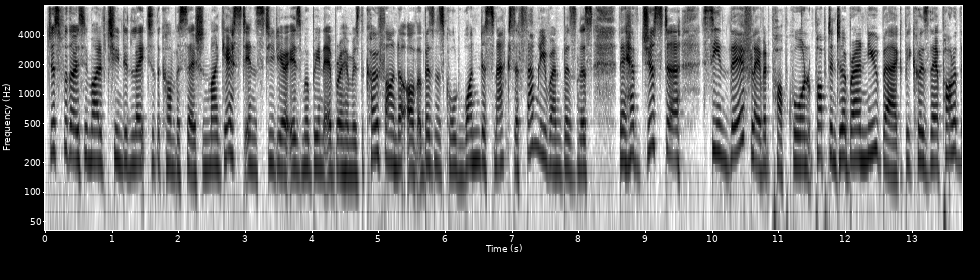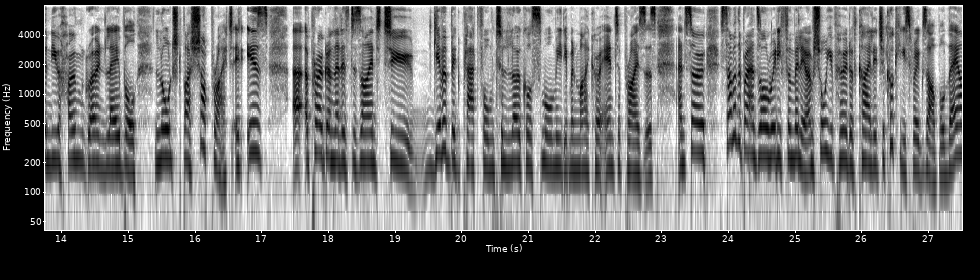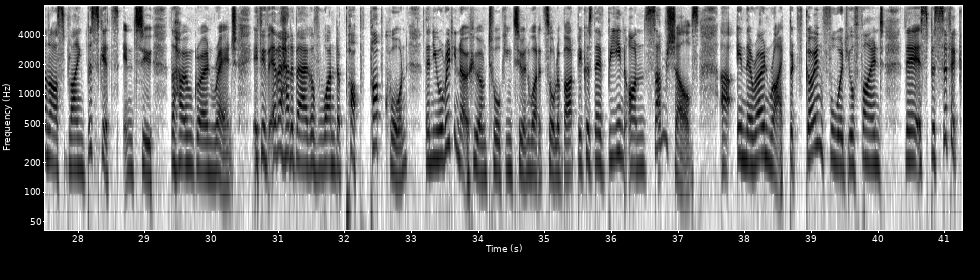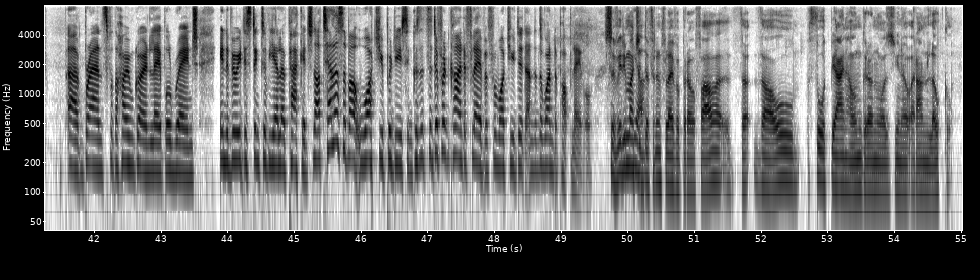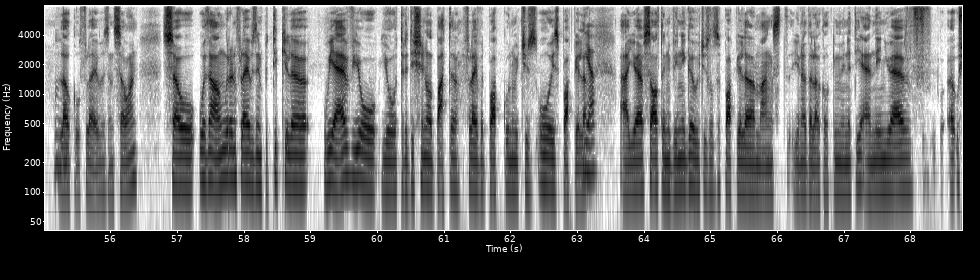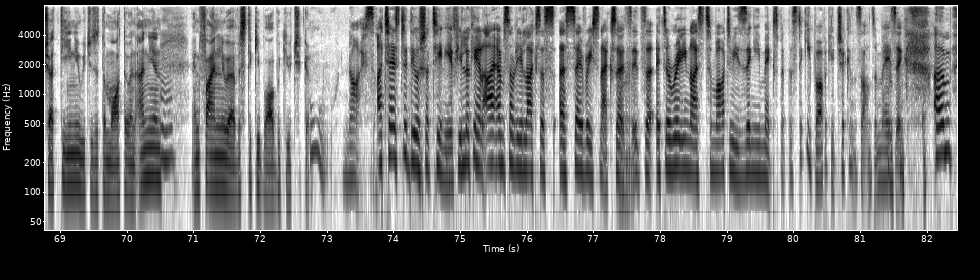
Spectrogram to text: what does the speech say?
Just for those who might have tuned in late to the conversation, my guest in studio is Mobeen Ebrahim, who's the co-founder of a business called Wonder Snacks, a family-run business. They have just uh, seen their flavored popcorn popped into a brand new bag because they're part of the new homegrown label launched by Shoprite. It is uh, a program that is designed to give a big platform to local small, medium, and micro enterprises. And so some of the brands are already familiar. I'm sure you've heard of Khayelitsha Cookies, for example. They are now supplying biscuits into the homegrown range. If you've ever had a bag of Wonder Pop popcorn, then you already know who I'm talking to and what it's all about because they've been on some shelves uh, in their own right. But going forward, you'll find their specific uh, brands for the homegrown label range in a very distinctive yellow package. Now, tell us about what you're producing because it's a different kind of flavor from what you did under the Wonder Pop label. So very much Yeah. a different flavor profile. The the whole thought behind homegrown was you know around local, local flavors and so on. So with the homegrown flavors in particular, we have your your traditional butter flavored popcorn, which is always popular. Yeah. Uh, you have salt and vinegar, which is also popular amongst you know the local community, and then you have uh, ushatini, which is a tomato and onion, and finally we have a sticky barbecue chicken. Ooh, nice. I tasted the ushatini. If you're looking at, I am somebody who likes a savory snack, so it's it's a it's a really nice tomatoey zingy mix. But the sticky barbecue chicken sounds amazing. um,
